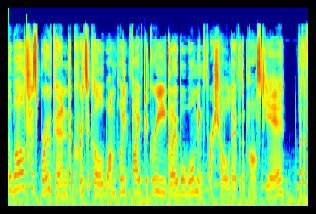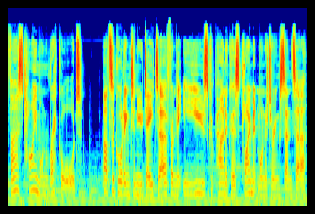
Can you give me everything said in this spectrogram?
the world has broken the critical 1.5 degree global warming threshold over the past year for the first time on record. That's according to new data from the EU's Copernicus Climate Monitoring Centre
